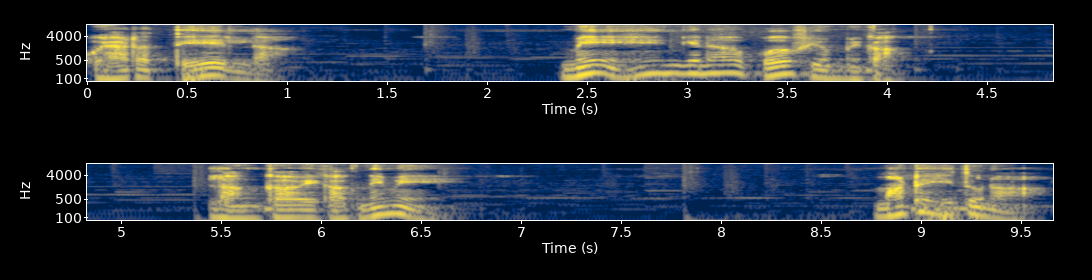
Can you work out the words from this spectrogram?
ඔයාට තේල්ලා. මේ එහෙන් ගෙනාව පර්ෆියුම් එකක්. ලංකාව එකක් නෙමේ. මට හිතුනා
